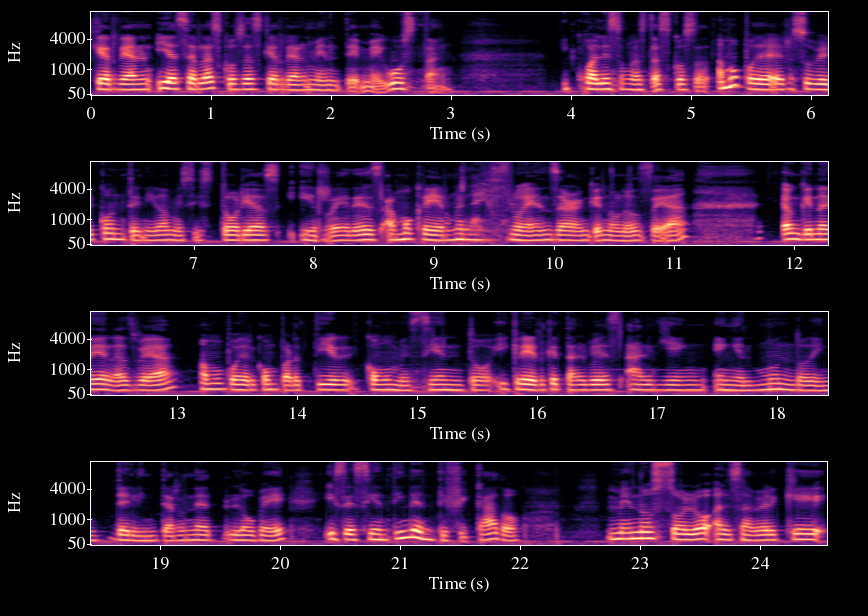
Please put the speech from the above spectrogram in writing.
que real y hacer las cosas que realmente me gustan. ¿Y cuáles son estas cosas? Amo poder subir contenido a mis historias y redes. Amo creerme la influencer, aunque no lo sea, aunque nadie las vea. Amo poder compartir cómo me siento y creer que tal vez alguien en el mundo del Internet lo ve y se siente identificado menos solo al saber que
